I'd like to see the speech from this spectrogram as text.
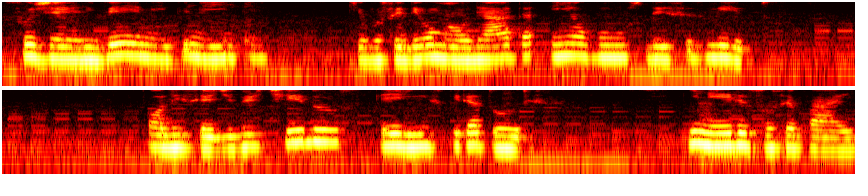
sugerem veementemente que você dê uma olhada em alguns desses livros. Podem ser divertidos e inspiradores, e neles você vai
